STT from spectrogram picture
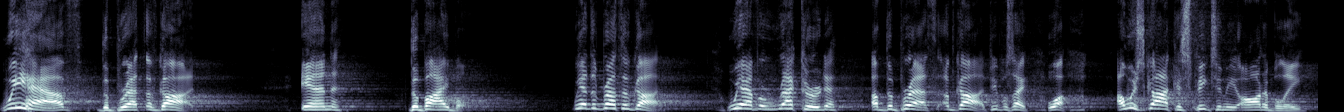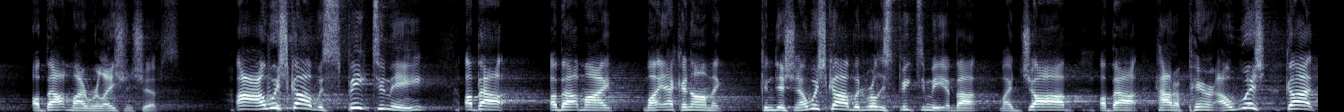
We have the breath of God in the Bible. We have the breath of God. We have a record of the breath of God. People say, Well, I wish God could speak to me audibly about my relationships. I wish God would speak to me about, about my, my economic condition. I wish God would really speak to me about my job, about how to parent. I wish God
